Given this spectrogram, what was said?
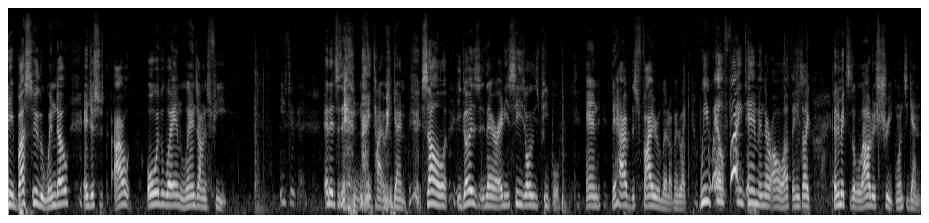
he busts through the window and just out all the way and lands on his feet. He's too good. and it's nighttime again. So he goes there and he sees all these people, and they have this fire lit up, and they're like, "We will find him!" And they're all up, and he's like, and it makes the loudest shriek once again.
